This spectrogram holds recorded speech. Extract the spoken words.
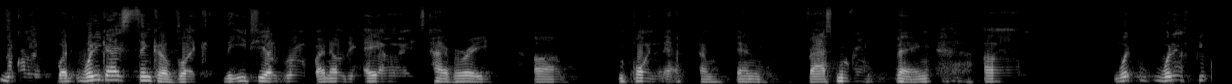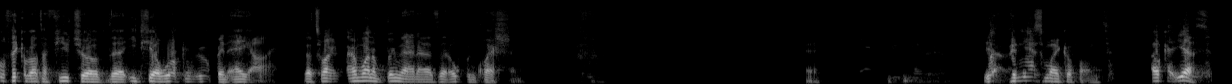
the group, what what do you guys think of like the ETL group? I know the AI is kind of very um, important um, and fast moving thing. Um, what what do people think about the future of the ETL working group and AI? That's why I want to bring that as an open question. Okay. Yeah, and use microphones. Okay, yes.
